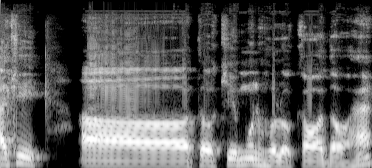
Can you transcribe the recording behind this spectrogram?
নাকি? তো কেমন হলো খাওয়া দাওয়া হ্যাঁ?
